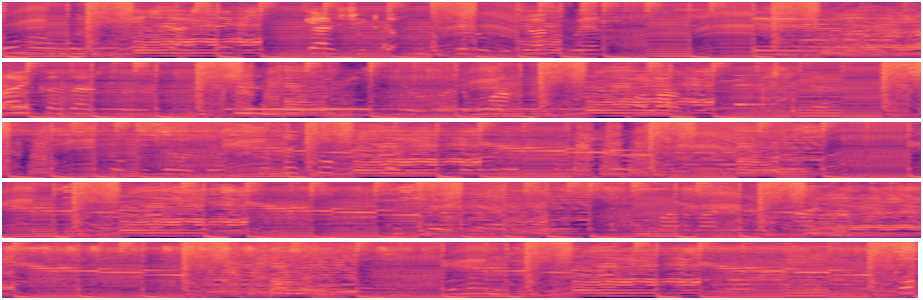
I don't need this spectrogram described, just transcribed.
yani 10 aboneyi geçersek gerçekten güzel olacak ve e, like atarsanız tüm videolarıma falan işte çok güzel olacak. Şurada çok şey. Orada bir tane şey olmuş. Bir şey yok. Bütün barbarların hali. Bunun için. Çok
